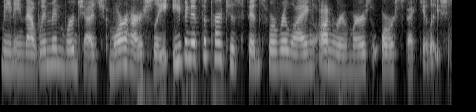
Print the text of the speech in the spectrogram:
meaning that women were judged more harshly, even if the participants were relying on rumors or speculation.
